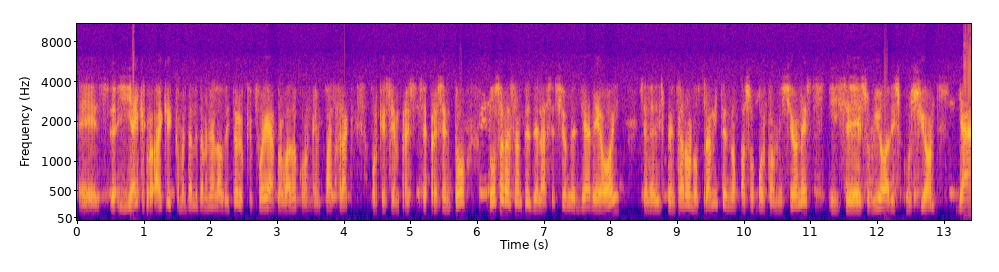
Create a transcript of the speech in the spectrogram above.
eh, y hay que hay que comentarle también al auditorio que fue aprobado con en fast track porque se, se presentó dos horas antes de la sesión del día de hoy se le dispensaron los trámites no pasó por comisiones y se subió a discusión ya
